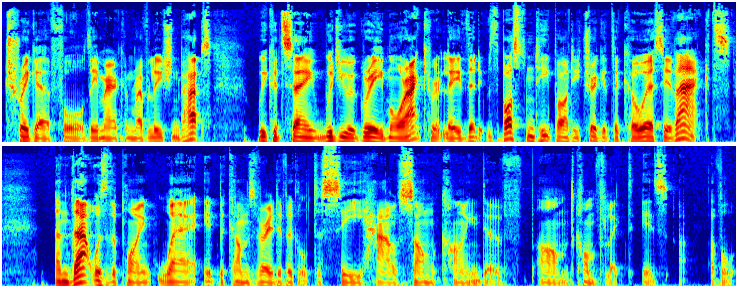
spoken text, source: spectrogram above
trigger for the American Revolution. Perhaps we could say, would you agree more accurately, that it was the Boston Tea Party triggered the coercive acts, and that was the point where it becomes very difficult to see how some kind of armed conflict is uh, avo-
